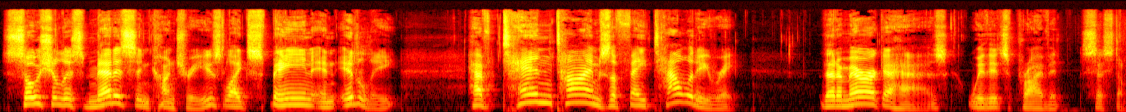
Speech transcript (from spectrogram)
socialist medicine countries like Spain and Italy have 10 times the fatality rate that America has with its private system.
